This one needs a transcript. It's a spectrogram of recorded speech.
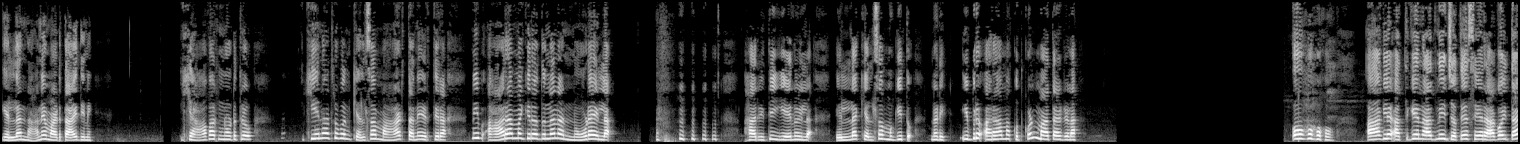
ಎಲ್ಲ ನಾನೇ ಮಾಡ್ತಾ ಇದ್ದೀನಿ. ಯಾವಾಗ ನೋಡಿದ್ರು ಏನಾದರೂ ಒಂದು ಕೆಲಸ ಮಾಡ್ತಾನೆ ಇರ್ತೀರಾ? ನೀವು ಆರಾಮಾಗಿರೋದನ್ನ ನಾನು ನೋಡೇ ಇಲ್ಲ. ಆ ರೀತಿ ಏನೂ ಇಲ್ಲ. ಎಲ್ಲ ಕೆಲಸ ಮುಗೀತು. ನಡಿ, ಇಬ್ರು ಆರಾಮಾಗಿ ಕುತ್ಕೊಂಡು ಮಾತಾಡೋಣ. ಆಗ್ಲೇ ಅತ್ತಿಗೆ ನಾದ್ನಿ ಜೊತೆ ಸೇರ್ ಆಗೋಯ್ತಾ?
